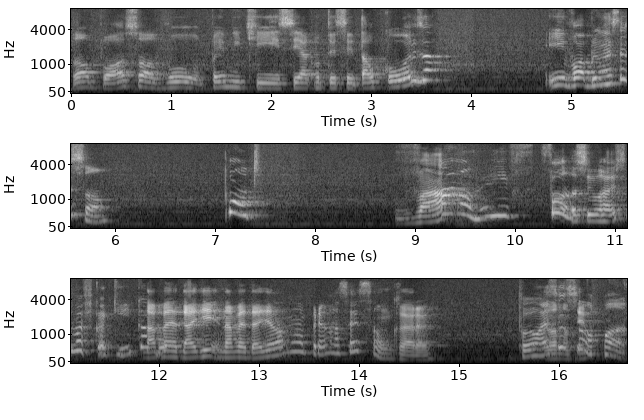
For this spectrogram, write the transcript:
não posso, só vou permitir se acontecer tal coisa e vou abrir uma exceção. Ponto. Vá e foda-se, o resto vai ficar aqui. Na verdade, na verdade, ela não abriu uma sessão, cara. Foi uma Ela exceção, manteve- mano.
